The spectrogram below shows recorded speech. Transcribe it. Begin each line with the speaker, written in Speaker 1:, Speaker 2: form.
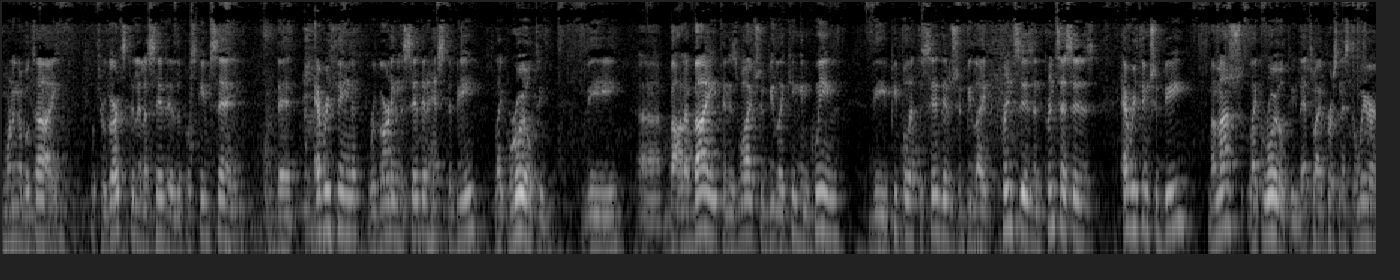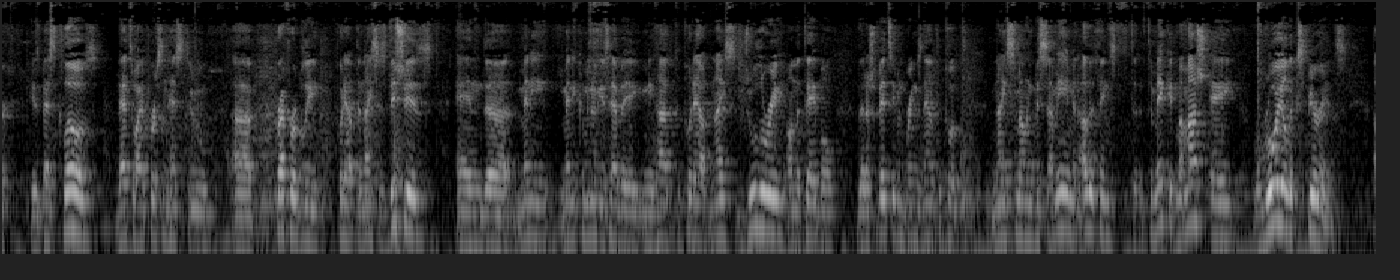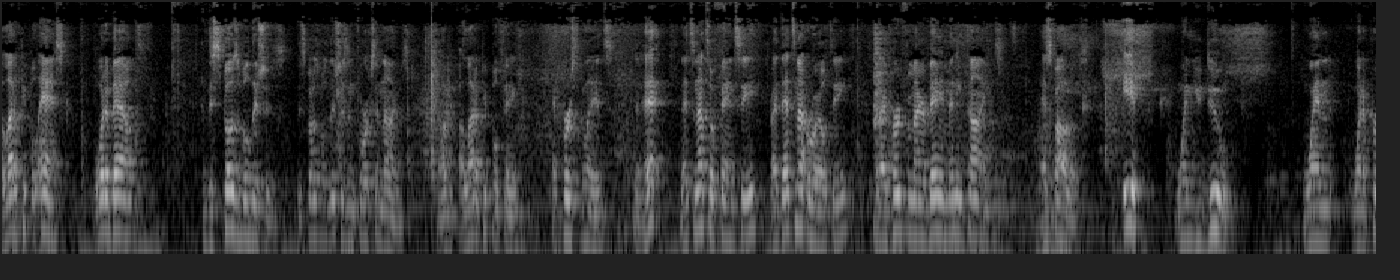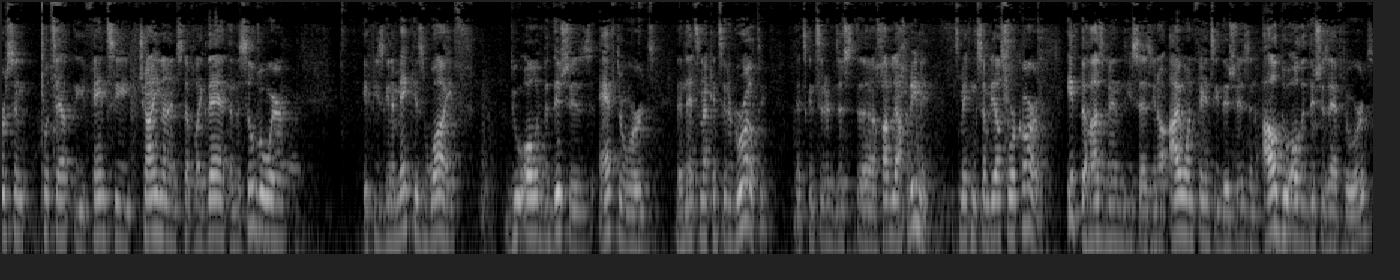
Speaker 1: Morning Abotai. With regards to Leil Seder, the poskim say that everything regarding the Seder has to be like royalty. The uh, Baal Bayit and his wife should be like king and queen. The people at the Seder should be like princes and princesses. Everything should be mamash like royalty. That's why a person has to wear his best clothes. That's why a person has to uh, preferably put out the nicest dishes. And uh, many many communities have a minhag to put out nice jewelry on the table. The Rashbetz even brings down to put nice smelling bisamim and other things to, to make it mamash a royal experience. A lot of people ask, what about disposable dishes? Disposable dishes and forks and knives. Um, a lot of people think, at first glance, that hey, that's not so fancy, right? That's not royalty. But I've heard from my rebbeim many times as follows: If when you do, when when a person puts out the fancy china and stuff like that and the silverware, if he's going to make his wife do all of the dishes afterwards, then that's not considered royalty. That's considered just chav uh, It's making somebody else work hard. If the husband, he says, you know, I want fancy dishes and I'll do all the dishes afterwards,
